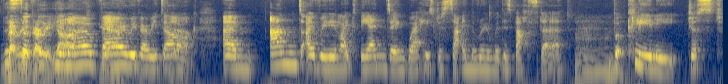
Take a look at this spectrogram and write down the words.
there's Very, very you know dark, yeah. very very dark. Um and i really like the ending where he's just sat in the room with his bafta. Hmm. but clearly just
